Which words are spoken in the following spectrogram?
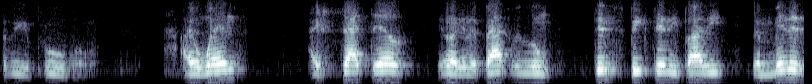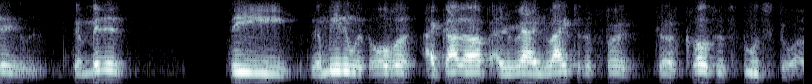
for the approval. I went, I sat there, you know, in the back of the room, didn't speak to anybody. The minute, the minute the the meeting was over, I got up and ran right to the first, to the closest food store.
